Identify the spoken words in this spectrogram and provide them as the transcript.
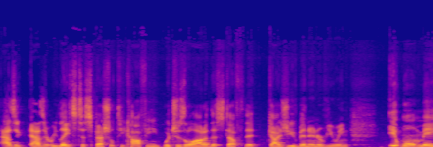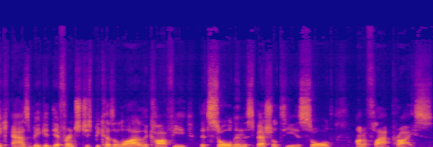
as it as it relates to specialty coffee, which is a lot of the stuff that guys you've been interviewing, it won't make as big a difference just because a lot of the coffee that's sold in the specialty is sold on a flat price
